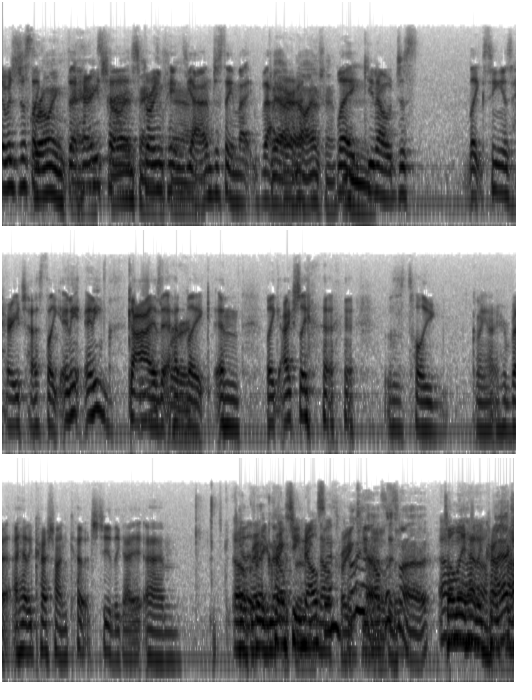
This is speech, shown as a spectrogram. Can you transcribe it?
it was just like Growing the hairy pains, growing chest, pains, growing pains. yeah. Yeah. I'm just saying that that Yeah, era. no, I understand. Like Mm. you know, just like seeing his hairy chest, like any any guy Yes, that had like and like actually, this is totally going out here, but I had a crush on Coach too. The guy, um, Oh, Yeah, Craig, Craig Craig T. Nelson. Nelson. Craig oh T. yeah, Nelson. that's not. Oh, totally had a crush. I actually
